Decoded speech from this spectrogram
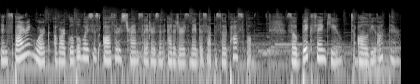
The inspiring work of our Global Voices authors, translators, and editors made this episode possible. So, big thank you to all of you out there.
